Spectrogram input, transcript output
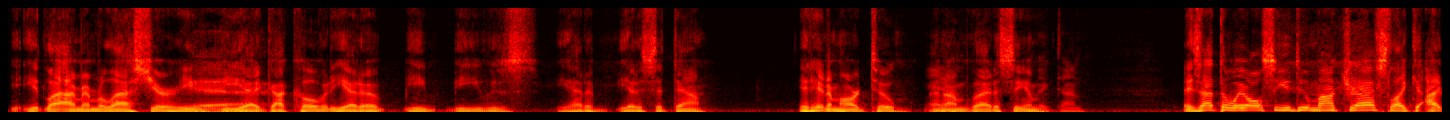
he, I remember last year he, he had got COVID. He had a he he was he had a he had to sit down. It hit him hard too, and I'm glad to see him. Big time. Is that the way also you do mock drafts? Like I,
